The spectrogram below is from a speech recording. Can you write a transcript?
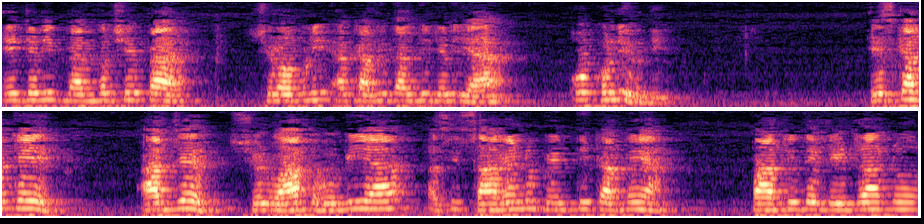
ਇਹ ਜਿਹੜੀ ਮੈਂਬਰਸ਼ਿਪ ਹੈ ਸ਼੍ਰੋਮਣੀ ਅਕਾਲੀ ਦਲ ਦੀ ਜਿਹੜੀ ਆ, ਉਹ ਖੁੱਲੀ ਹੁੰਦੀ। ਇਸ ਕਰਕੇ ਅੱਜ ਸ਼ੁਰੂਆਤ ਹੋ ਗਈ ਆ। ਅਸੀਂ ਸਾਰਿਆਂ ਨੂੰ ਬੇਨਤੀ ਕਰਦੇ ਆ ਪਾਰਟੀ ਦੇ ਲੀਡਰਾਂ ਨੂੰ,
